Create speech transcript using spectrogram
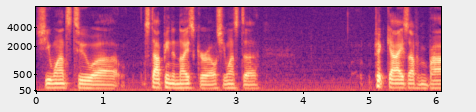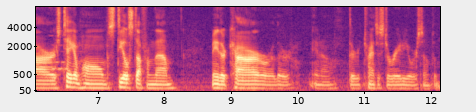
She wants to uh, stop being the nice girl. She wants to pick guys up in bars, take them home, steal stuff from them, maybe their car or their, you know, their transistor radio or something.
